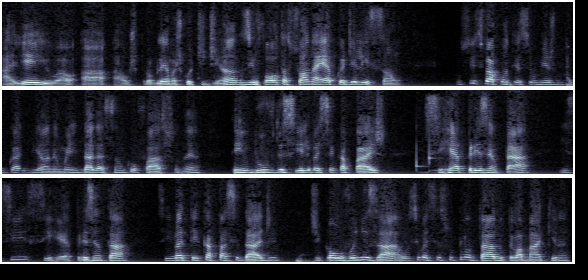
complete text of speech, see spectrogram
alheio a, a, aos problemas cotidianos e volta só na época de eleição. Não sei se vai acontecer o mesmo com o Caribiano, é uma indagação que eu faço. Né? Tenho dúvida se ele vai ser capaz de se reapresentar e se se reapresentar, se vai ter capacidade de galvanizar ou se vai ser suplantado pela máquina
